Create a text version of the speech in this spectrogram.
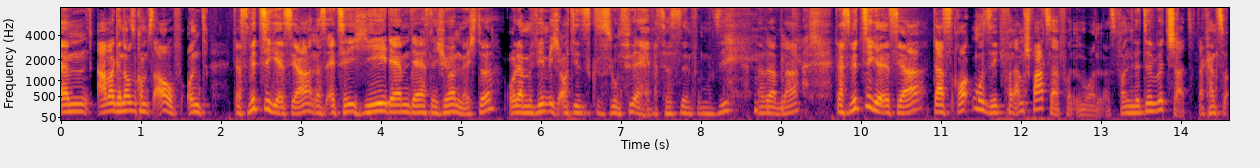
Ähm, aber genauso kommt es auf. Und das Witzige ist ja, das erzähle ich jedem, der es nicht hören möchte, oder mit wem ich auch die Diskussion führe, hey, was hörst du denn für Musik? Bla, bla, bla. Das Witzige ist ja, dass Rockmusik von einem Schwarzen erfunden worden ist, von Little Richard. Da kannst du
